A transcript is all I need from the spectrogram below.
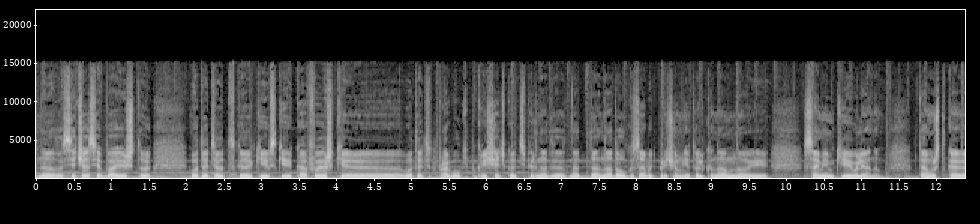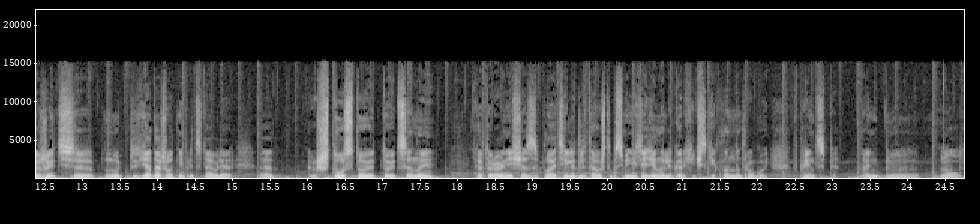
Но сейчас я боюсь, что вот эти вот э, киевские кафешки, э, вот эти вот прогулки по Крещатику, это теперь надо, надо надолго забыть, причем не только нам, но и самим киевлянам. Потому что жить, э, ну, я даже вот не представляю, что стоит той цены, которую они сейчас заплатили для того, чтобы сменить один олигархический клан на другой, в принципе. Ну, вот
